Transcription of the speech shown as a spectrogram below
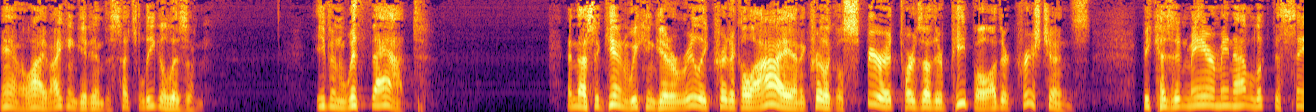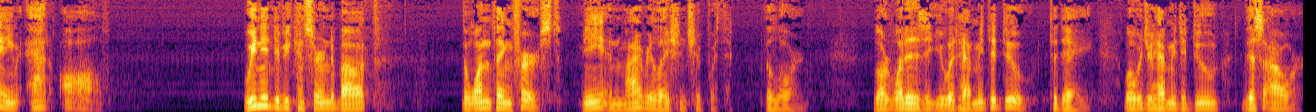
Man alive, I can get into such legalism, even with that. And thus, again, we can get a really critical eye and a critical spirit towards other people, other Christians, because it may or may not look the same at all. We need to be concerned about the one thing first me and my relationship with the Lord. Lord, what is it you would have me to do today? What would you have me to do this hour?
